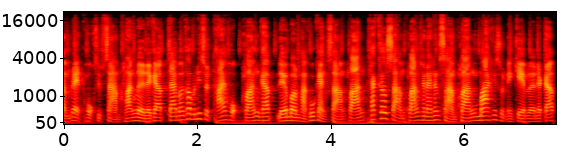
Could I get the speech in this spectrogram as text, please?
สำเร็จ 63 ครั้งเลยนะครับจ่ายบอลเข้าพื้นที่สุดท้าย 6 ครั้งครับเลี้ยงบอลผ่านคู่แข่ง 3 ครั้งท็กเกิล3ครั้งชนะทั้ง 3 ครั้งมากที่สุดในเกมเลยนะครับ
